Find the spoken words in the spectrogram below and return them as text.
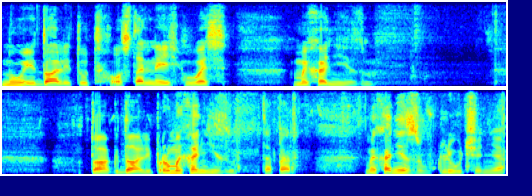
Ну і далі тут остальний весь механізм. Так, далі про механізм тепер. Механізм включення.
